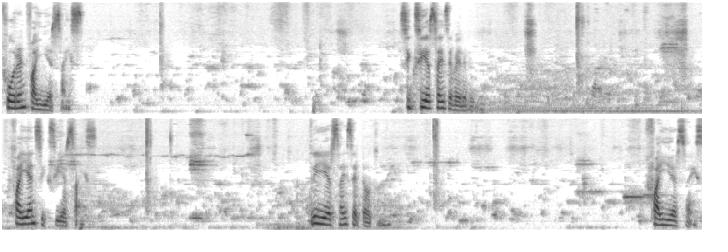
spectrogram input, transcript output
Four and five years size. Six years size available. Five and six years size. Three years size set అవుతుంది. ఫైవ్ ఇయర్స్ సైజ్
